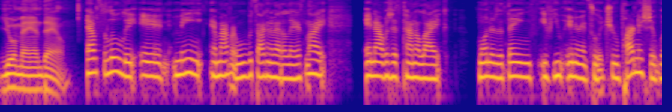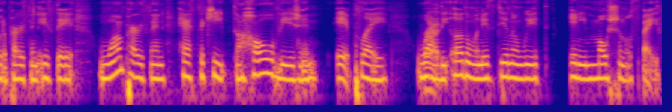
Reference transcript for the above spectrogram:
your man down. Absolutely. And me and my friend, we were talking about it last night. And I was just kind of like, one of the things, if you enter into a true partnership with a person, is that one person has to keep the whole vision at play while Right. the other one is dealing with an emotional space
